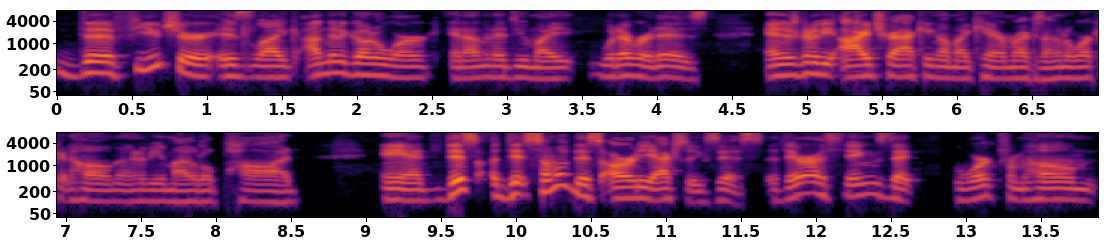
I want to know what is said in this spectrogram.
the future is like I'm gonna go to work and I'm gonna do my whatever it is, and there's gonna be eye tracking on my camera because I'm gonna work at home. And I'm gonna be in my little pod, and this, this some of this already actually exists. There are things that work from home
